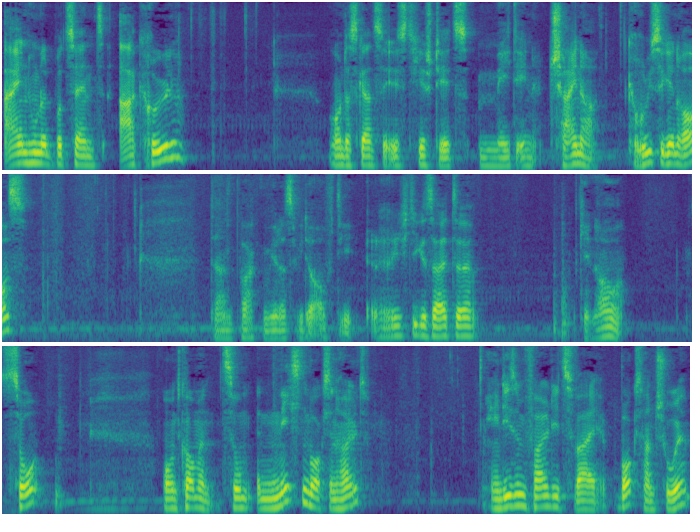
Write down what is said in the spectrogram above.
100% Acryl. Und das Ganze ist, hier steht Made in China. Grüße gehen raus. Dann packen wir das wieder auf die richtige Seite. Genau. So. Und kommen zum nächsten Boxinhalt. In diesem Fall die zwei Boxhandschuhe.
